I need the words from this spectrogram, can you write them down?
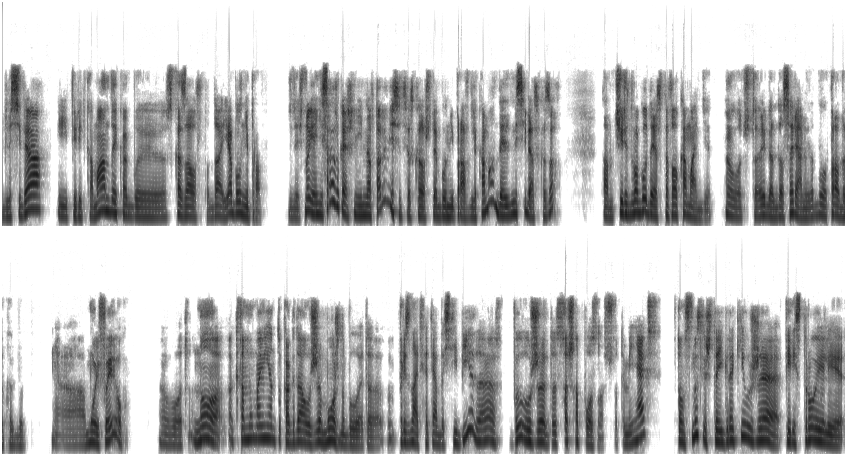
для себя, и перед командой как бы сказал, что да, я был неправ здесь. Ну, я не сразу, конечно, не на второй месяц я сказал, что я был неправ для команды, я для себя сказал. Там, через два года я сказал команде, вот, что, ребят, да, сорян, это было, правда, как бы э, мой fail, Вот. Но к тому моменту, когда уже можно было это признать хотя бы себе, да, было уже достаточно поздно что-то менять. В том смысле, что игроки уже перестроили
